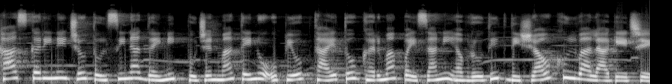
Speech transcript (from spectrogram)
ખાસ કરીને જો તુલસીના દૈનિક પૂજનમાં તેનો ઉપયોગ થાય તો ઘરમાં પૈસાની અવરોધિત દિશાઓ ખુલવા લાગે છે.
